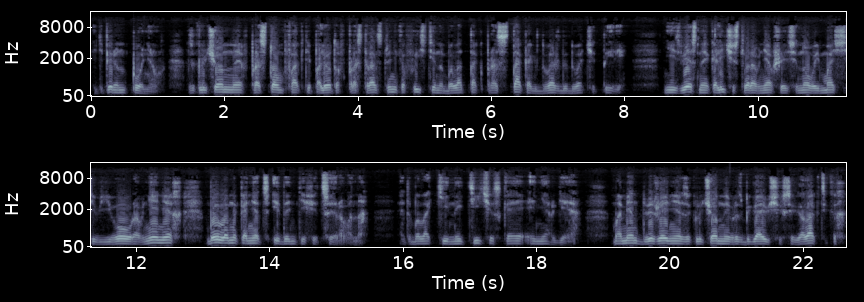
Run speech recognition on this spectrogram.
И теперь он понял. Заключенная в простом факте полетов пространственников истина была так проста, как дважды два четыре неизвестное количество, равнявшееся новой массе в его уравнениях, было, наконец, идентифицировано. Это была кинетическая энергия. Момент движения, заключенный в разбегающихся галактиках,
